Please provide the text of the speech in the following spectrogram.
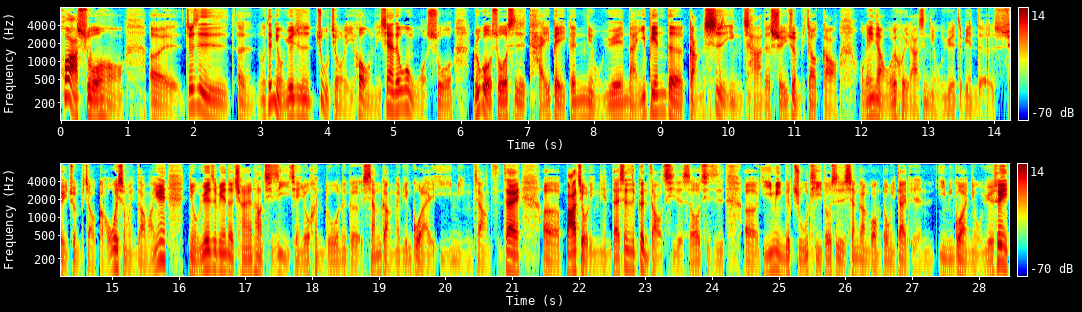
话说哦，呃，就是嗯，我在纽约就是住久了以后，你现在都问我说，如果说是台北跟纽约哪一边的港式饮茶的水准比较高，我跟你讲，我会回答是纽约这边的水准比较高。为什么你知道吗？因为纽约这边的 Chinatown 其实以前有很多那个香港那边过来移民这样子，在呃八九零年代甚至更早期的时候，其实呃移民的主体都是香港、广东一带的人移民过来纽约，所以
